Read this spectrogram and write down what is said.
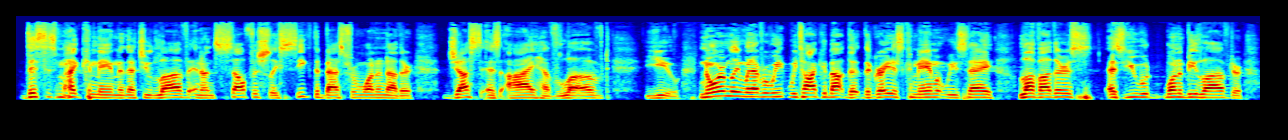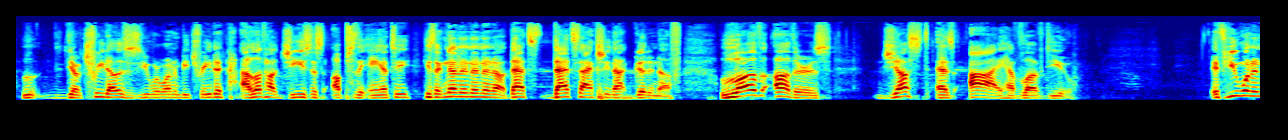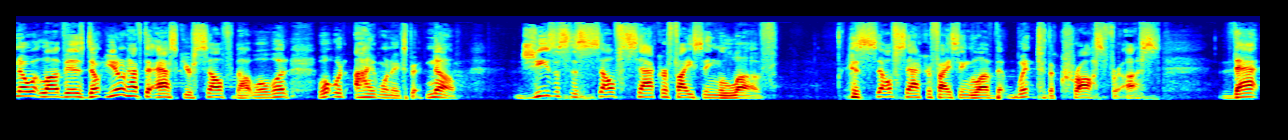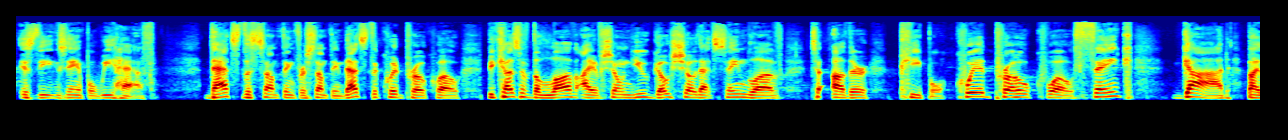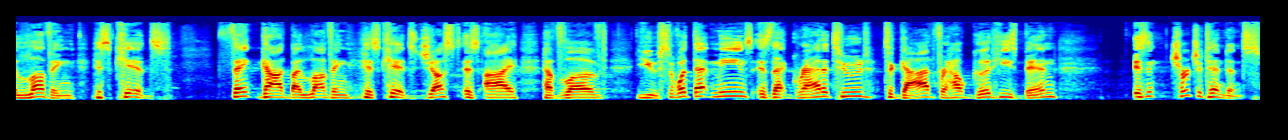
This is my commandment that you love and unselfishly seek the best for one another, just as I have loved you. Normally, whenever we, we talk about the, the greatest commandment, we say, love others as you would want to be loved, or you know, treat others as you would want to be treated. I love how Jesus ups the ante. He's like, no, no, no, no, no. That's, that's actually not good enough. Love others just as I have loved you. If you want to know what love is, don't, you don't have to ask yourself about, well, what, what would I want to experience? No. Jesus' self sacrificing love, his self sacrificing love that went to the cross for us, that is the example we have. That's the something for something. That's the quid pro quo. Because of the love I have shown you, go show that same love to other people. Quid pro quo. Thank God by loving his kids. Thank God by loving his kids, just as I have loved you. So, what that means is that gratitude to God for how good he's been isn't church attendance.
